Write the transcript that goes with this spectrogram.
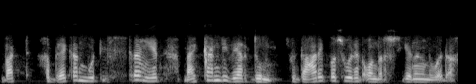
wat gebrek aan motivering het, maar hy kan die werk doen. So daardie persoon het ondersteuning nodig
